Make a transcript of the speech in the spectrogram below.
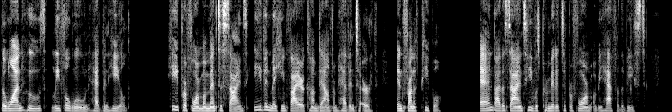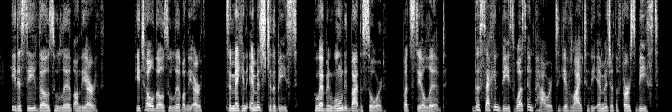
the one whose lethal wound had been healed. He performed momentous signs, even making fire come down from heaven to earth in front of people. And by the signs he was permitted to perform on behalf of the beast, he deceived those who live on the earth. He told those who live on the earth to make an image to the beast, who had been wounded by the sword, but still lived. The second beast was empowered to give life to the image of the first beast,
